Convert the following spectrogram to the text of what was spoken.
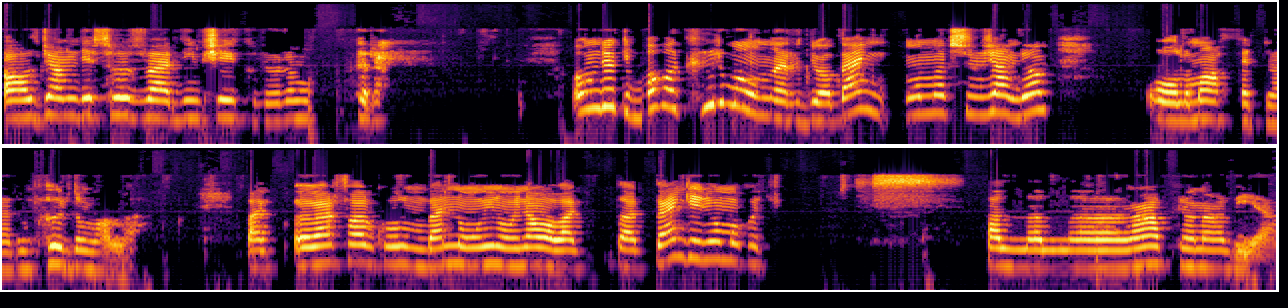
alacağım diye söz verdiğim şeyi kırıyorum. Kır. Oğlum diyor ki baba kırma onları diyor. Ben onları süreceğim diyorum. Oğlumu affetmedim. Kırdım valla. Bak Ömer Faruk oğlum benimle oyun oynama bak. Bak ben geliyorum o kaç. Allah Allah ne yapıyorsun abi ya.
